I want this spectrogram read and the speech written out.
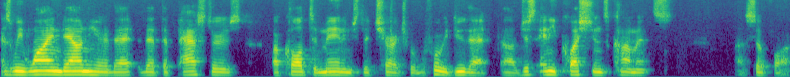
as we wind down here that, that the pastors are called to manage the church. But before we do that, uh, just any questions, comments uh, so far?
